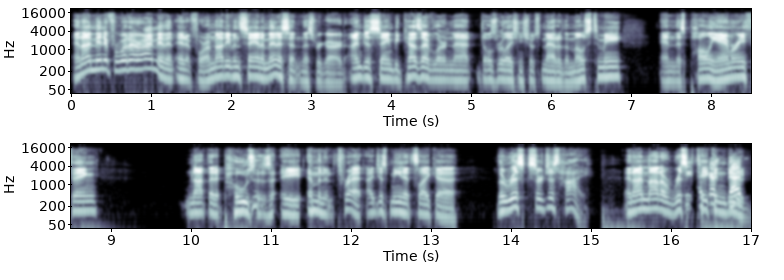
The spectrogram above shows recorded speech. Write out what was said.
And I'm in it for whatever I'm in it for. I'm not even saying I'm innocent in this regard. I'm just saying because I've learned that those relationships matter the most to me, and this polyamory thing, not that it poses a imminent threat. I just mean it's like a the risks are just high, and I'm not a risk taking dude.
